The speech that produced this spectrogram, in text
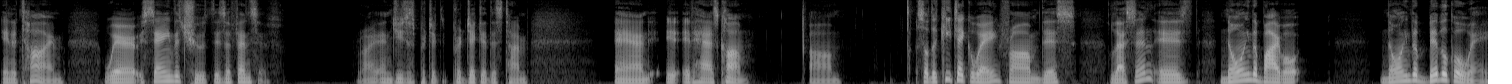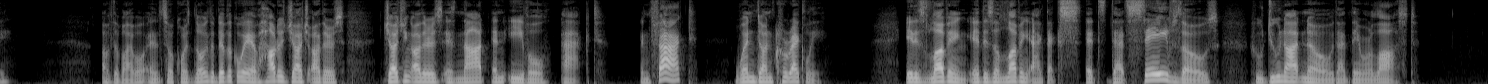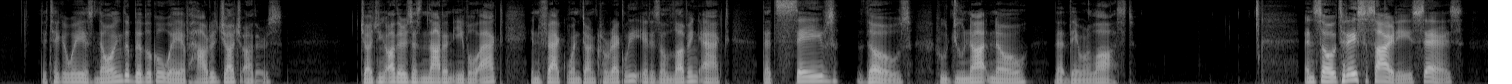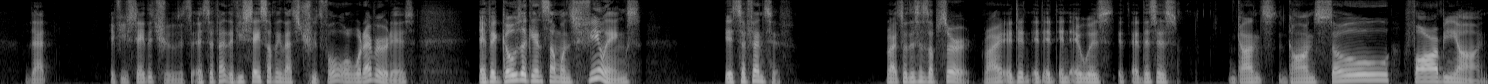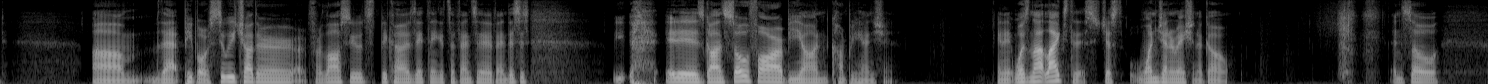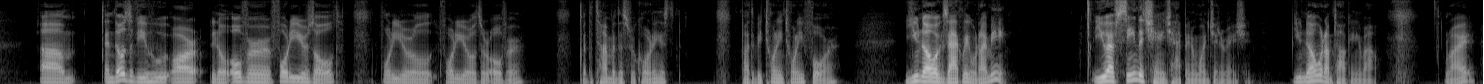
in a time where saying the truth is offensive, right? And Jesus predict, predicted this time, and it, it has come. Um, so the key takeaway from this lesson is knowing the Bible, knowing the biblical way of the Bible. And so, of course, knowing the biblical way of how to judge others, judging others is not an evil act. In fact, when done correctly, it is loving. It is a loving act that, it's, that saves those who do not know that they were lost. The takeaway is knowing the biblical way of how to judge others. Judging others is not an evil act. In fact, when done correctly, it is a loving act that saves those who do not know that they were lost. And so today's society says that if you say the truth, it's, it's offensive. If you say something that's truthful or whatever it is, if it goes against someone's feelings, it's offensive. Right? So this is absurd, right? It didn't, it, it, and it was, it, this is gone, gone so far beyond um, that people sue each other for lawsuits because they think it's offensive, and this is it is gone so far beyond comprehension. And it was not like this just one generation ago. And so, um, and those of you who are you know over forty years old, forty year old, forty year olds or over, at the time of this recording is about to be twenty twenty four you know exactly what I mean. You have seen the change happen in one generation. You know what I'm talking about, right?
